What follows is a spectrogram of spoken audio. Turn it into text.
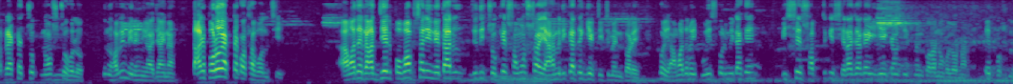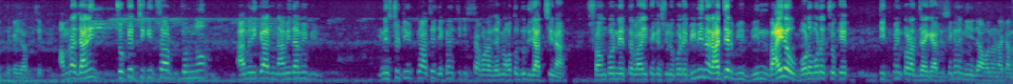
আপনার একটা চোখ নষ্ট হলো কোনোভাবেই মেনে নেওয়া যায় না। তারপরেও একটা কথা বলছি আমাদের রাজ্যের প্রভাবশালী নেতার যদি চোখের সমস্যা হয় আমেরিকাতে গিয়ে ট্রিটমেন্ট করে। কই আমাদের ওই পুলিশ কর্মীটাকে বিশ্বের সব থেকে সেরা জায়গায় গিয়ে কেন ট্রিটমেন্ট করানো হলো না? এই প্রশ্ন থেকে যাচ্ছে। আমরা জানি চোখের চিকিৎসার জন্য আমেরিকার নামি দামি ইনস্টিটিউট আছে যেখানে চিকিৎসা করা যায়। আমি অত দূর যাচ্ছি না। শঙ্কর নেত্রালয় থেকে শুরু করে বিভিন্ন রাজ্যের বাইরেও বড় বড় চোখের ট্রিটমেন্ট করার জায়গা আছে। সেখানে নিয়ে যাওয়া হলো না কেন?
